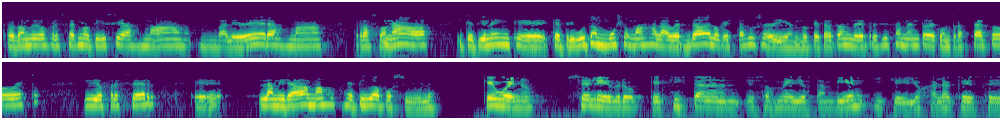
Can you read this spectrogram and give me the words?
tratando de ofrecer noticias más valederas, más razonadas y que tienen que, que tributan mucho más a la verdad de lo que está sucediendo, que tratan de precisamente de contrastar todo esto y de ofrecer eh, la mirada más objetiva posible. Qué bueno, celebro que existan esos medios también y que y ojalá que se,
